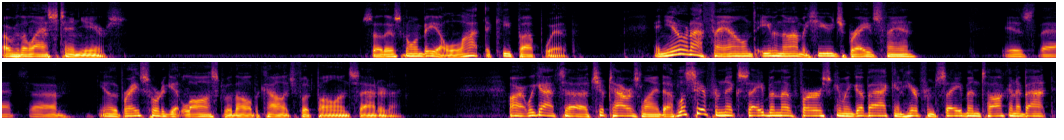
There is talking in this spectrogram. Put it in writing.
over the last 10 years. So there's going to be a lot to keep up with. And you know what I found, even though I'm a huge Braves fan, is that, um, you know, the Braves sort of get lost with all the college football on Saturday. All right, we got uh, Chip Towers lined up. Let's hear from Nick Saban, though, first. Can we go back and hear from Saban talking about,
